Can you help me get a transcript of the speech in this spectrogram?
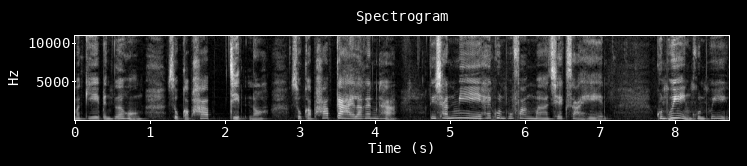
เมื่อกี้เป็นเรื่องของสุขภาพจิตเนาะสุขภาพกายแล้วกันค่ะ ดิฉันมีให้คุณผู้ฟังมาเช็คสาเหตุ คุณผู้หญิงคุณผู้หญิง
